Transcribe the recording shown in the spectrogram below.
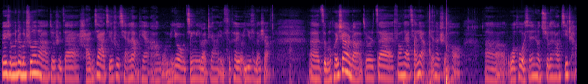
为什么这么说呢？就是在寒假结束前两天啊，我们又经历了这样一次特有意思的事儿。呃，怎么回事呢？就是在放假前两天的时候。呃，我和我先生去了趟机场。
